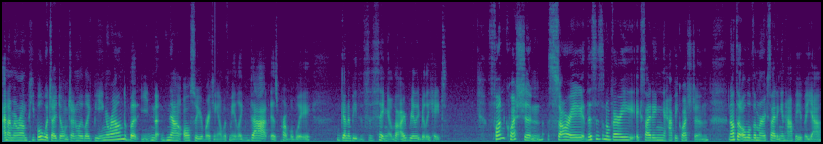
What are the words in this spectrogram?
and I'm around people which I don't generally like being around, but now also you're breaking up with me. Like that is probably going to be the, the thing that I really really hate. Fun question. Sorry, this isn't a very exciting happy question. Not that all of them are exciting and happy, but yeah.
